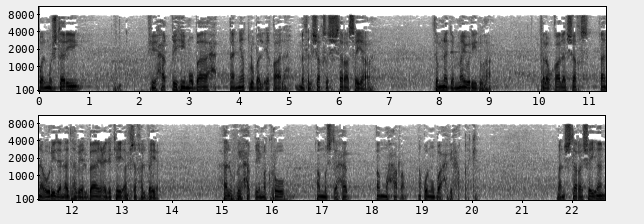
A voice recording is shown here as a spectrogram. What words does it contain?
والمشتري في حقه مباح أن يطلب الإقالة مثل شخص اشترى سيارة ثم ندم ما يريدها. فلو قال الشخص أنا أريد أن أذهب إلى البائع لكي أفسخ البيع هل هو في حقي مكروه أم مستحب أم محرم؟ نقول مباح في حقك. من اشترى شيئا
